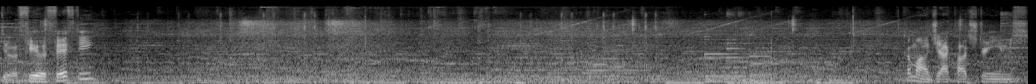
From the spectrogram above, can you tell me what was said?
Do a few at 50. Come on, jackpot streams.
